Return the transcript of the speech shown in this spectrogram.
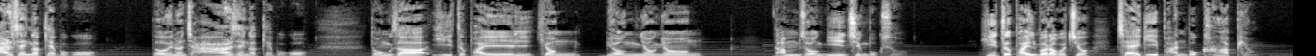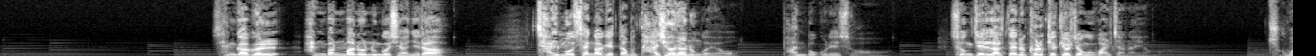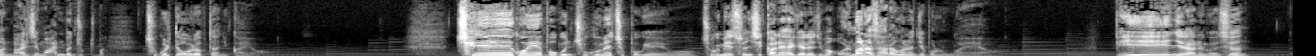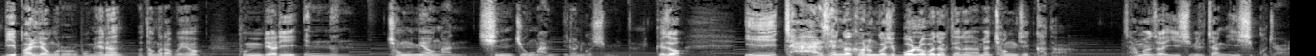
잘 생각해보고 너희는 잘 생각해보고 동사 히트파엘 형 명령형 남성 인칭 복수 히트파엘 뭐라고 했죠? 재귀 반복 강압형 생각을 한 번만 오는 것이 아니라 잘못 생각했다면 다시 하라는 거예요. 반복을 해서. 성질 날 때는 그렇게 결정하고 말잖아요. 죽으면 말지 뭐 한 번 죽지 마. 죽을 때 어렵다니까요. 최고의 복은 죽음의 축복이에요. 죽음이 순식간에 해결해지만 얼마나 사랑하는지 모르는 거예요. 빈이라는 것은 리팔령으로 보면은 어떤 거라고요? 분별이 있는, 총명한, 신중한 이런 것입니다. 그래서 이 잘 생각하는 것이 뭘로 번역되느냐 하면 정직하다. 자문서 21장 29절.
